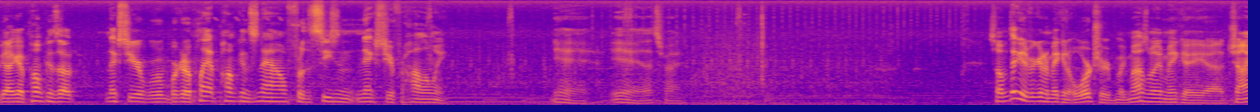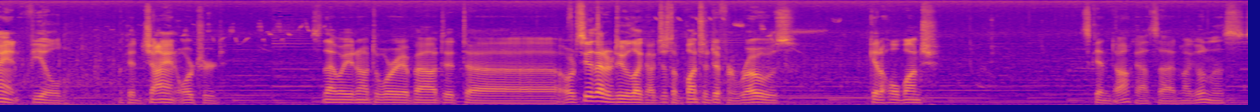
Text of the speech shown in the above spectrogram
We gotta get pumpkins out next year. We're, we're gonna plant pumpkins now for the season next year for Halloween. Yeah, yeah, that's right. So I'm thinking if you're gonna make an orchard, we might as well make a uh, giant field, like a giant orchard. So that way you don't have to worry about it, uh, or see that or do like a, just a bunch of different rows. Get a whole bunch. It's getting dark outside, my goodness.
